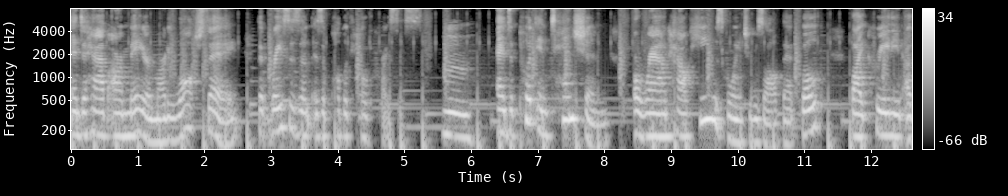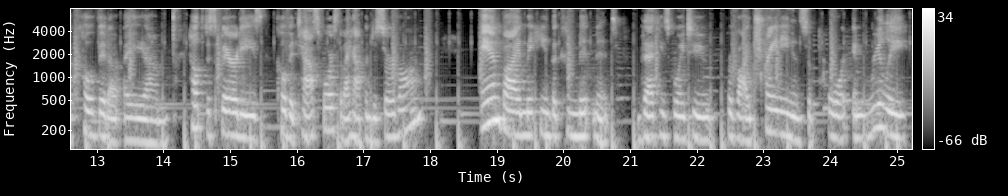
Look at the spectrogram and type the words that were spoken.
and to have our mayor, Marty Walsh, say that racism is a public health crisis. Mm. And to put intention around how he was going to resolve that, both by creating a COVID, a, a um, health disparities COVID task force that I happen to serve on, and by making the commitment that he's going to provide training and support and really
